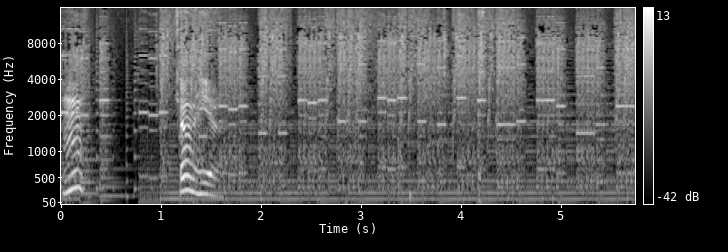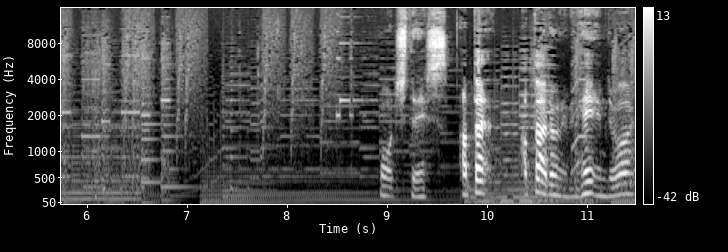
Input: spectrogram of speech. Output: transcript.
Hmm? Come here. Watch this. I bet I bet I don't even hit him, do I?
